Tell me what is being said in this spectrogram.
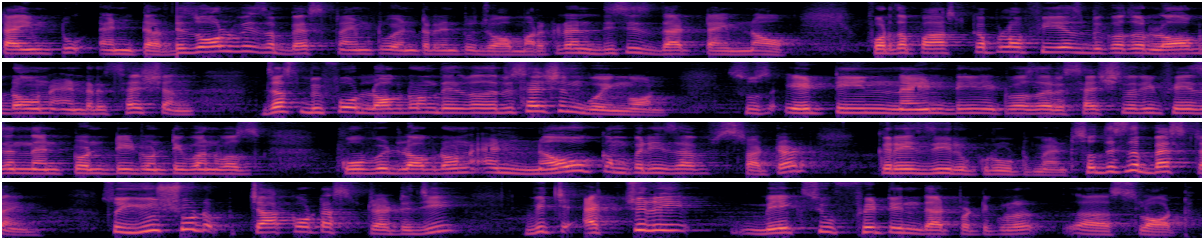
time to enter. There's always a best time to enter into job market and this is that time now. For the past couple of years because of lockdown and recession just before lockdown there was a recession going on. So 18 19 it was a recessionary phase and then 2021 was covid lockdown and now companies have started crazy recruitment. So this is the best time. So you should check out a strategy which actually makes you fit in that particular uh, slot.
